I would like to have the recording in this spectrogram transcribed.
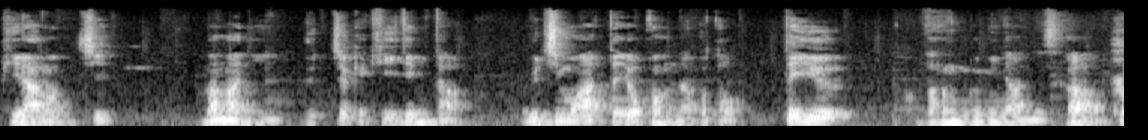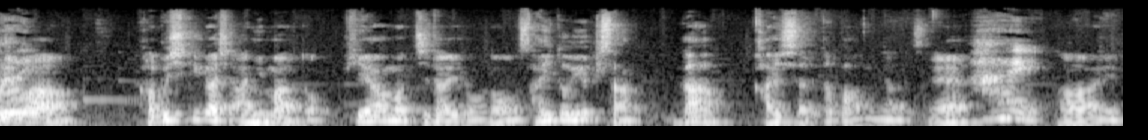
ピアノッチ。ママにぶっちゃけ聞いてみた。うちもあったよ、こんなこと。っていう番組なんですが、これは、株式会社アニマート、ピアノッチ代表の斉藤由紀さんが開始された番組なんですね。はい。はい。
